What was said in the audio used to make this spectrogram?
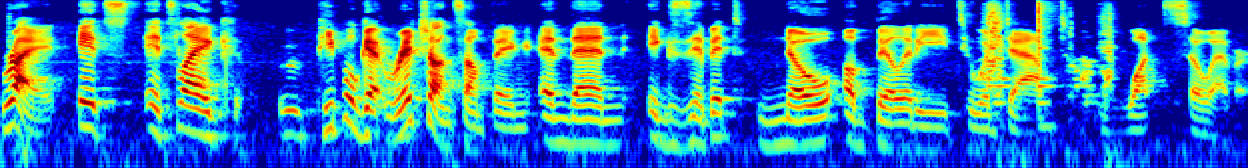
Right. It's it's like people get rich on something and then exhibit no ability to adapt whatsoever.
